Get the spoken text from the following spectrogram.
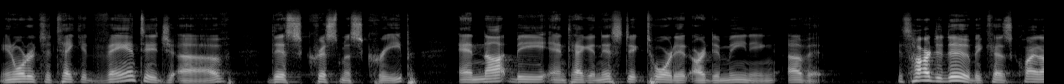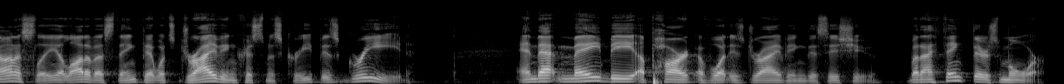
in order to take advantage of this Christmas creep and not be antagonistic toward it or demeaning of it? It's hard to do because, quite honestly, a lot of us think that what's driving Christmas creep is greed. And that may be a part of what is driving this issue. But I think there's more.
